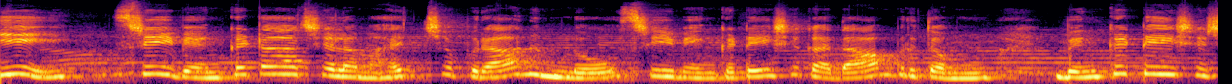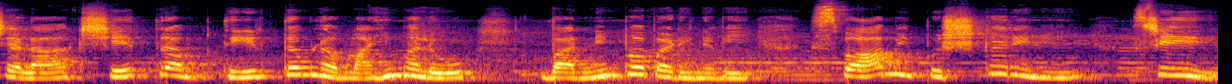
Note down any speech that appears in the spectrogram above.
ఈ శ్రీ వెంకటాచల మహత్య పురాణంలో శ్రీ వెంకటేశ కథామృతము వెంకటేశచల క్షేత్రం తీర్థముల మహిమలు వర్ణింపబడినవి. స్వామి పుష్కరిణి శ్రీ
